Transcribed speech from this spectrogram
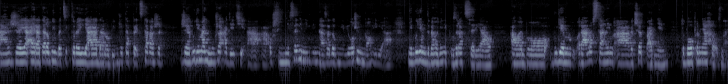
A že ja aj rada robím veci, ktoré ja rada robím. Že tá predstava, že, že ja budem mať muža a deti a, a už si nesadím nikdy na zadok, nevyložím nohy a nebudem dve hodiny pozerať seriál, alebo budem ráno vstanem a večer padnem. To bolo pre mňa hrozné.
